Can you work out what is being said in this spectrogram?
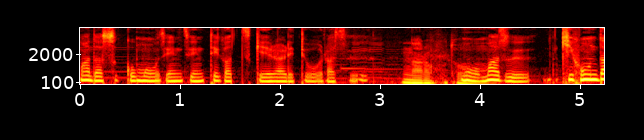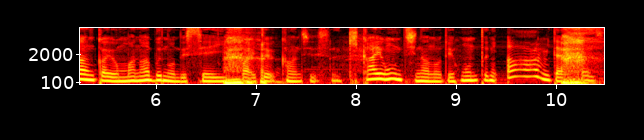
まだそこも全然手がつけられておらず。うんなるほど。もうまず基本段階を学ぶので精一杯という感じですね。機械音痴なので本当にあーみたいな感じ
